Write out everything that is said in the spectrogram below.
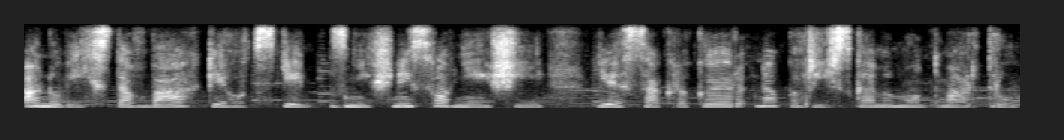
a nových stavbách k jeho cti, z nichž nejslavnější je Sacre-Cœur na pařížském Montmartru.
